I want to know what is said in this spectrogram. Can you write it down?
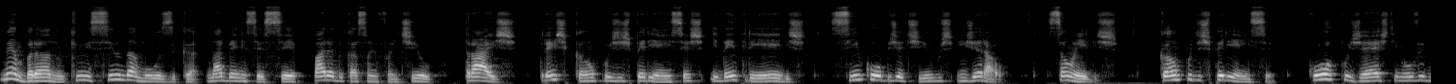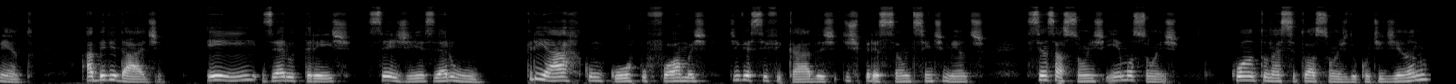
Lembrando que o ensino da música na BNCC para educação infantil traz três campos de experiências e, dentre eles, cinco objetivos em geral. São eles: campo de experiência, corpo, gesto e movimento, habilidade, EI03CG01, criar com o corpo formas diversificadas de expressão de sentimentos, sensações e emoções, quanto nas situações do cotidiano,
